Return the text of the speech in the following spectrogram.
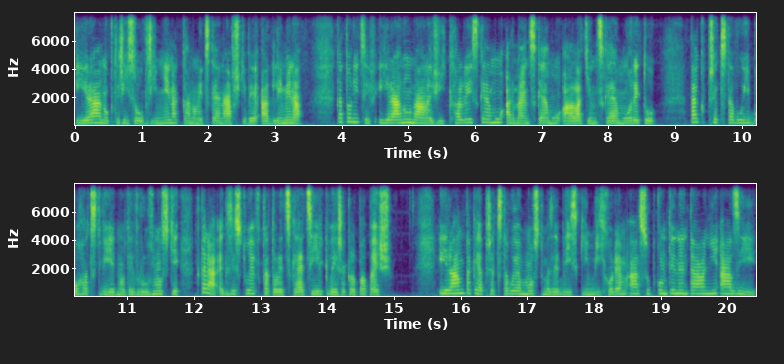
Iránu, kteří jsou v Římě na kanonické návštěvě ad limina. Katolíci v Iránu náleží k chaldejskému, arménskému a latinskému ritu. Tak představují bohatství jednoty v různosti, která existuje v katolické církvi, řekl papež. Irán také představuje most mezi Blízkým východem a subkontinentální Asií.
